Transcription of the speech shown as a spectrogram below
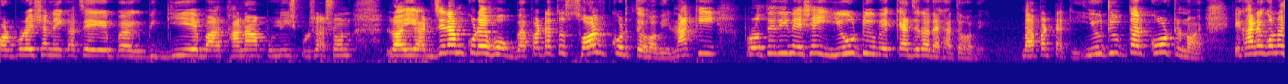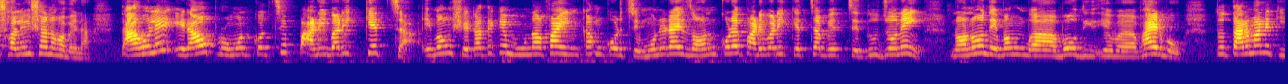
কর্পোরেশনের কাছে গিয়ে বা থানা, পুলিশ, প্রশাসন লয়ার যেরম করে হোক, ব্যাপারটা তো সলভ করতে হবে। নাকি প্রতিদিন এসে ইউটিউবে ক্যাজেরা দেখাতে হবে? ব্যাপারটা কি? ইউটিউব তার কোর্ট নয়। এখানে কোনো সলিউশন হবে না। তাহলে এরাও প্রমোট করছে পারিবারিক কেচ্চা এবং সেটা থেকে মুনাফা ইনকাম করছে। মনিরাইজ অন করে পারিবারিক কেচ্চা বেচছে দুজনেই, ননদ এবং বৌদি ভাইয়ের বউ। তো তার মানে কি?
